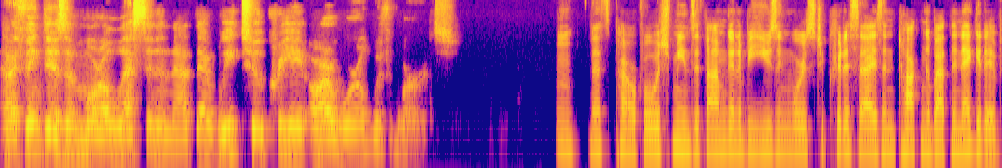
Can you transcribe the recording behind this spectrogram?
And I think there's a moral lesson in that, that we too create our world with words. Mm, that's powerful, which means if I'm going to be using words to criticize and talking about the negative,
